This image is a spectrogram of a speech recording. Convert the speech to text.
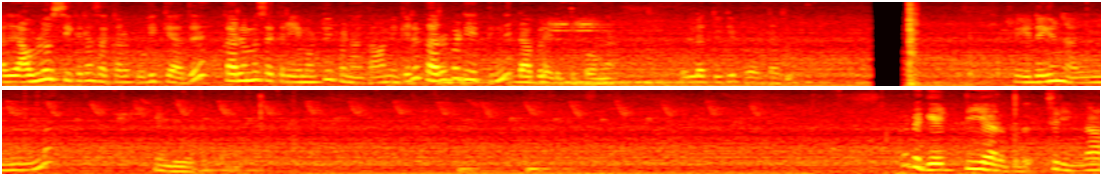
அது அவ்வளோ சீக்கிரம் சர்க்கரை பிடிக்காது. கரும்பு சர்க்கரையை மட்டும் இப்போ நான் காமிக்கிறேன். கருப்பட்டி எடுத்தீங்க டபுள் எடுத்துக்கோங்க. உள்ள தூக்கி போட்டது ஸோ இதையும் நல்லா கிண்டி விட்டுக்கோங்க இது கெட்டியாக இருக்குது. சரிங்களா?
